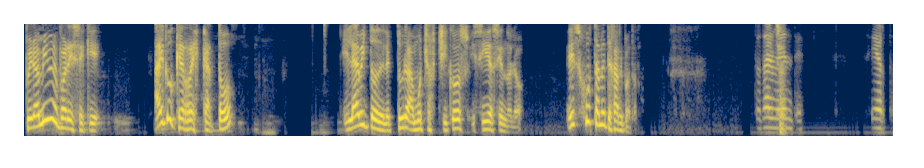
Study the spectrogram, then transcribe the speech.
Pero a mí me parece que algo que rescató el hábito de lectura a muchos chicos y sigue haciéndolo es justamente Harry Potter. Totalmente. Cierto.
